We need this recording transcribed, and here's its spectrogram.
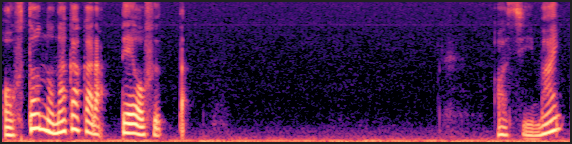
お布団の中から手を振ったおしまい。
